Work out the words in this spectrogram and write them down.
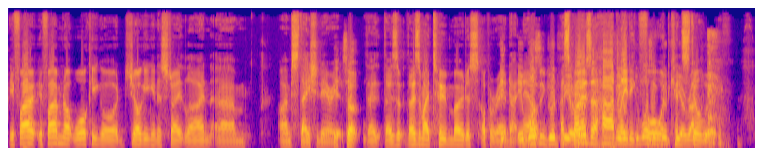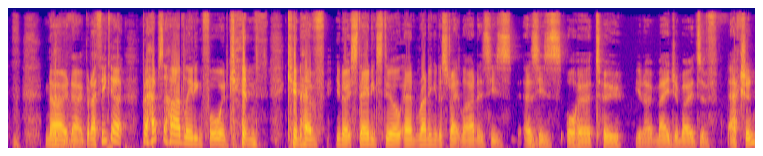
if I, if I'm not walking or jogging in a straight line, um, I'm stationary. Yeah, so Those, those, are, those are my two modus operandi. it Now, wasn't good for I your suppose a hard leading it wasn't forward can still. No, no, but I think uh, perhaps a hard leading forward can can have you know standing still and running in a straight line as his as his or her two you know major modes of action.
